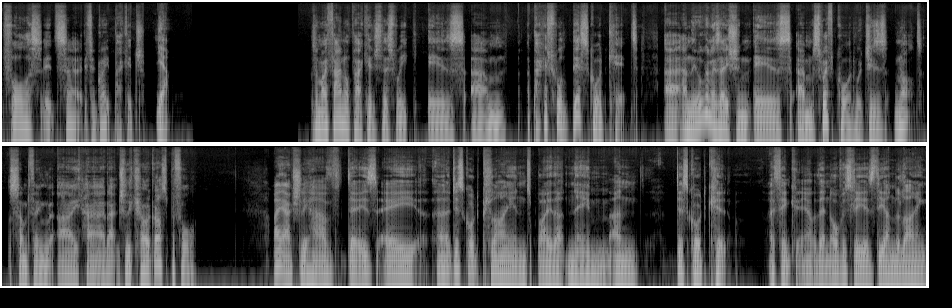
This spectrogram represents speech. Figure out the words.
flawless. It's uh, it's a great package. Yeah. So my final package this week is um, a package called DiscordKit. Uh, and the organization is um, Swiftcord, which is not something that I had actually come across before. i actually have there is a, uh discord client by that name and DiscordKit i think you know then obviously is the underlying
